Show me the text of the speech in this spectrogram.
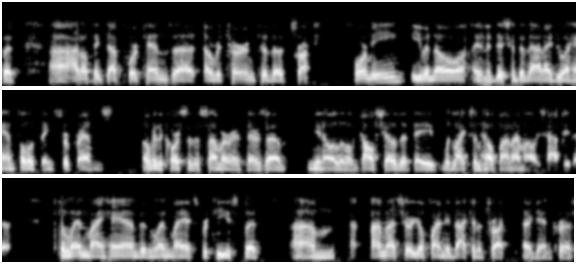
But uh, I don't think that portends a, a return to the truck for me, even though in addition to that, I do a handful of things for friends over the course of the summer. If there's a, you know, a little golf show that they would like some help on, I'm always happy to, to lend my hand and lend my expertise. But, um, I'm not sure you'll find me back in a truck again, Chris.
